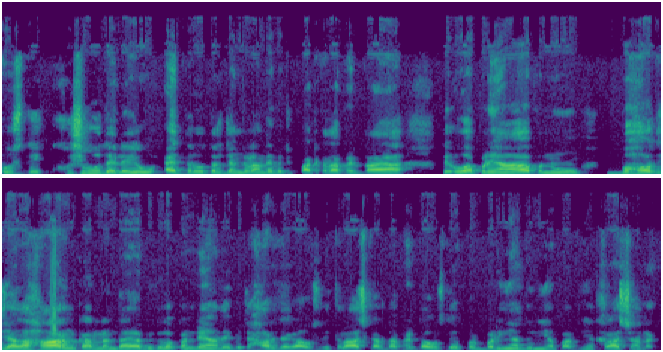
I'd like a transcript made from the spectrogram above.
ਉਸ ਦੀ ਖੁਸ਼ਬੂ ਦੇ ਲਈ ਉਹ ਇੱਧਰ ਉੱਧਰ ਜੰਗਲਾਂ ਦੇ ਵਿੱਚ ਭਟਕਦਾ ਫਿਰਦਾ ਆ ਤੇ ਉਹ ਆਪਣੇ ਆਪ ਨੂੰ ਬਹੁਤ ਜ਼ਿਆਦਾ ਹਾਰਮ ਕਰ ਲੈਂਦਾ ਹੈ ਵੀ ਕਦੋਂ ਕੰਡਿਆਂ ਦੇ ਵਿੱਚ ਹਰ ਜਗ੍ਹਾ ਉਸ ਦੀ ਤਲਾਸ਼ ਕਰਦਾ ਫਿਰਦਾ ਉਸ ਦੇ ਉੱਪਰ ਬੜੀਆਂ ਦੁਨੀਆ ਭਰ ਦੀਆਂ ਖਰਾਸ਼ਾਂ ਲੱਗਦੀਆਂ।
